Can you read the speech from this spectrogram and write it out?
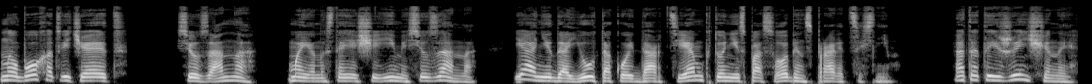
Но Бог отвечает, «Сюзанна, мое настоящее имя Сюзанна, я не даю такой дар тем, кто не способен справиться с ним». От этой женщины,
